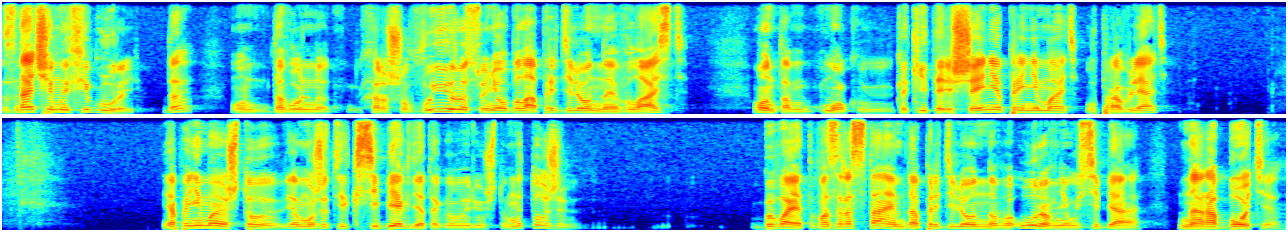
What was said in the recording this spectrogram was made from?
значимой фигурой, да, он довольно хорошо вырос, у него была определенная власть, он там мог какие-то решения принимать, управлять. Я понимаю, что я, может, и к себе где-то говорю, что мы тоже, бывает, возрастаем до определенного уровня у себя на работе,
